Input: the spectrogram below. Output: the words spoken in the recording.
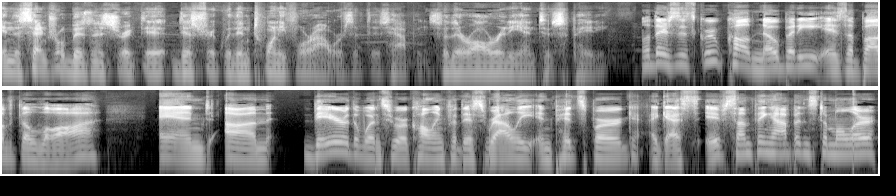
in the central business district, district within 24 hours if this happens. So they're already anticipating. Well, there's this group called Nobody is Above the Law, and um, they're the ones who are calling for this rally in Pittsburgh. I guess if something happens to Mueller,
